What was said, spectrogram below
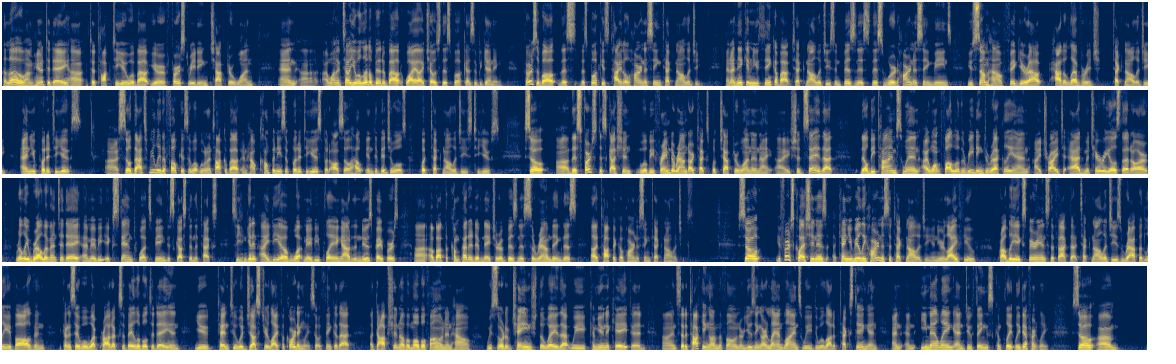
Hello, I'm here today uh, to talk to you about your first reading, Chapter 1. And uh, I want to tell you a little bit about why I chose this book as the beginning. First of all, this, this book is titled Harnessing Technology. And I think when you think about technologies in business, this word harnessing means you somehow figure out how to leverage technology and you put it to use. Uh, so that's really the focus of what we want to talk about and how companies have put it to use, but also how individuals put technologies to use. So uh, this first discussion will be framed around our textbook chapter one, and I, I should say that There'll be times when I won't follow the reading directly and I try to add materials that are really relevant today and maybe extend what's being discussed in the text so you can get an idea of what may be playing out in the newspapers uh, about the competitive nature of business surrounding this uh, topic of harnessing technologies. So your first question is, can you really harness the technology in your life? You've probably experienced the fact that technologies rapidly evolve and you kind of say, well, what product's available today? And you tend to adjust your life accordingly. So think of that adoption of a mobile phone and how we sort of changed the way that we communicate. And uh, instead of talking on the phone or using our landlines, we do a lot of texting and, and, and emailing and do things completely differently. So um,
